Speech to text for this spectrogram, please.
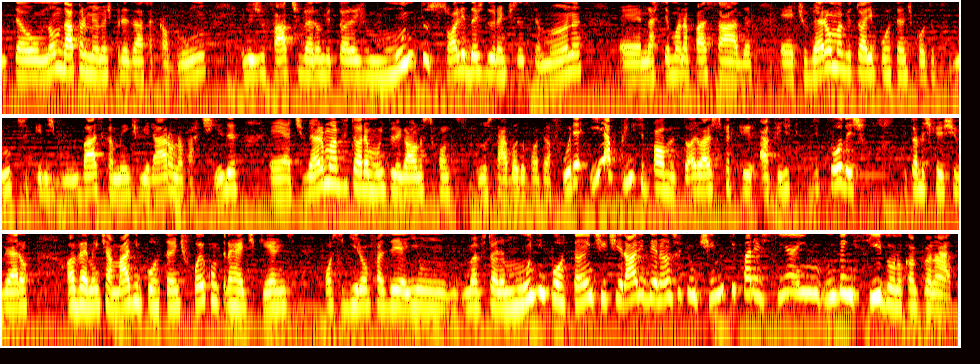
Então não dá para menosprezar essa Kabum. Eles de fato tiveram vitórias muito sólidas durante a semana. É, na semana passada é, tiveram uma vitória importante contra o Fluxo, que eles basicamente viraram na partida. É, tiveram uma vitória muito legal no, no, sábado contra a Fúria. E a principal vitória, eu acho que acredito que de todas as vitórias que eles tiveram, obviamente a mais importante foi contra a Red Canids. Conseguiram fazer aí um, uma vitória muito importante e tirar a liderança de um time que parecia invencível no campeonato.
